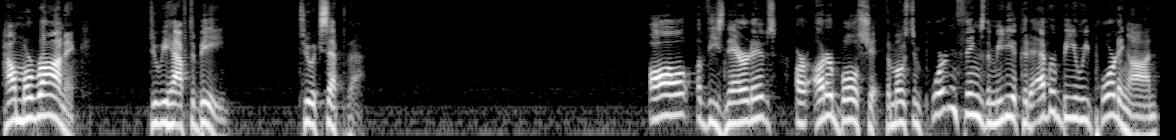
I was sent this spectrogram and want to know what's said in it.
How moronic do we have to be to accept that? All of these narratives are utter bullshit. The most important things the media could ever be reporting on,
